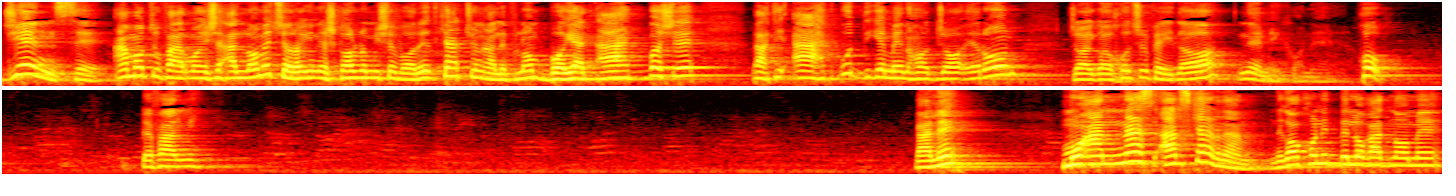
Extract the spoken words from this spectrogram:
جنسه. اما تو فرمایش علامه چرا این اشکال رو میشه وارد کرد؟ چون الف لام باید عهد باشه. وقتی عهد بود دیگه منها جائرون جایگاه خودش رو پیدا نمی‌کنه. خب. بفرمایید. بله؟ معنس عرض کردم. نگاه کنید به لغتنامه.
